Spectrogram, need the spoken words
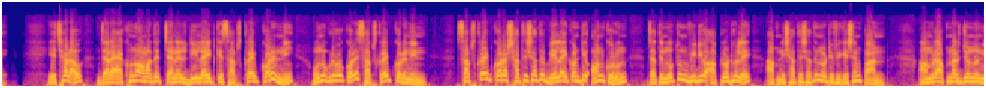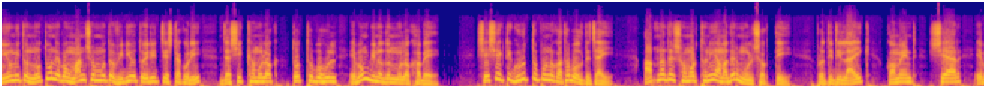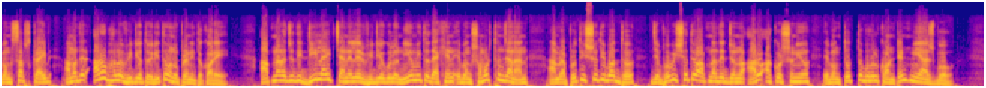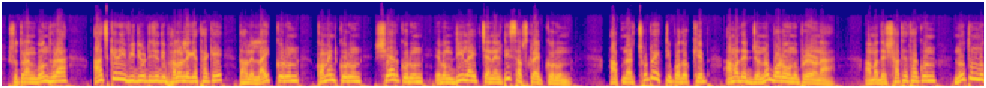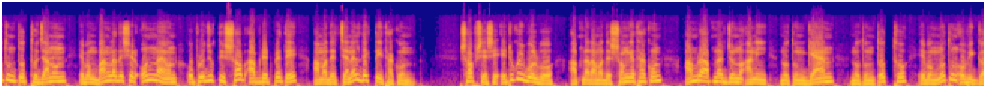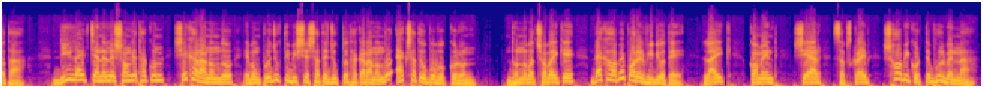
এছাড়াও, যারা এখনও আমাদের চ্যানেল ডি লাইটকে সাবস্ক্রাইব করেননি, অনুগ্রহ করে সাবস্ক্রাইব করে নিন। সাবস্ক্রাইব করার সাথে সাথে বেল আইকনটি অন করুন, যাতে নতুন ভিডিও আপলোড হলে আপনি সাথে সাথে নোটিফিকেশন পান। আমরা আপনার জন্য নিয়মিত নতুন এবং মানসম্মত ভিডিও তৈরির চেষ্টা করি, যা শিক্ষামূলক, তথ্যবহুল এবং বিনোদনমূলক হবে। শেষে একটি গুরুত্বপূর্ণ কথা বলতে চাই। আপনাদের সমর্থনই আমাদের মূল শক্তি। প্রতিটি লাইক, কমেন্ট, শেয়ার এবং সাবস্ক্রাইব আমাদের আরও ভালো ভিডিও তৈরিতে অনুপ্রাণিত করে। আপনারা যদি ডি লাইট চ্যানেলের ভিডিওগুলো নিয়মিত দেখেন এবং সমর্থন জানান, আমরা প্রতিশ্রুতিবদ্ধ যে ভবিষ্যতেও আপনাদের জন্য আরও আকর্ষণীয় এবং তথ্যবহুল কন্টেন্ট নিয়ে আসব। সুতরাং বন্ধুরা, আজকের এই ভিডিওটি যদি ভালো লেগে থাকে, তাহলে লাইক করুন কমেন্ট করুন শেয়ার করুন এবং ডি লাইট চ্যানেলটি সাবস্ক্রাইব করুন। আপনার ছোট একটি পদক্ষেপ আমাদের জন্য বড় অনুপ্রেরণা। আমাদের সাথে থাকুন, নতুন নতুন তথ্য জানুন এবং বাংলাদেশের উন্নয়ন ও প্রযুক্তির সব আপডেট পেতে আমাদের চ্যানেল দেখতেই থাকুন। সবশেষে এটুকুই বলব, আপনারা আমাদের সঙ্গে থাকুন, আমরা আপনার জন্য আনি নতুন জ্ঞান, নতুন তথ্য এবং নতুন অভিজ্ঞতা। ডি লাইট চ্যানেলের সঙ্গে থাকুন, শেখার আনন্দ এবং প্রযুক্তি বিশ্বের সাথে যুক্ত থাকার আনন্দ একসাথে উপভোগ করুন। ধন্যবাদ সবাইকে, দেখা হবে পরের ভিডিওতে। লাইক কমেন্ট শেয়ার সাবস্ক্রাইব সবই করতে ভুলবেন না।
